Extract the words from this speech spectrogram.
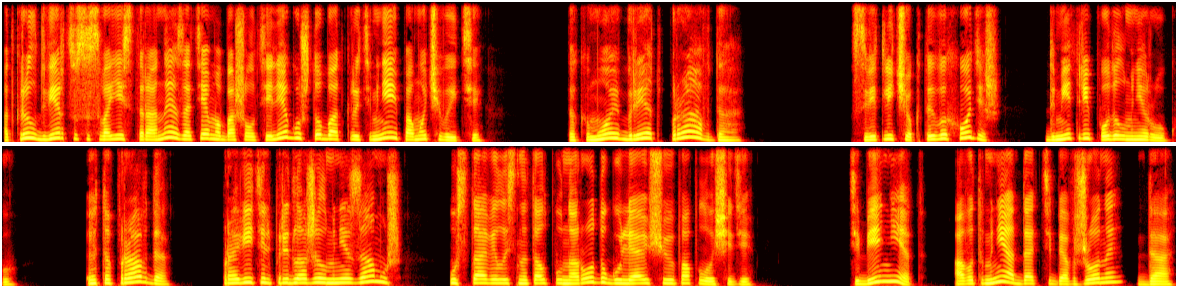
Открыл дверцу со своей стороны, а затем обошел телегу, чтобы открыть мне и помочь выйти. «Так мой бред правда!» «Светлячок, ты выходишь?» Дмитрий подал мне руку. «Это правда? Правитель предложил мне замуж?» Уставилась на толпу народу, гуляющую по площади. «Тебе нет, а вот мне отдать тебя в жены – да».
